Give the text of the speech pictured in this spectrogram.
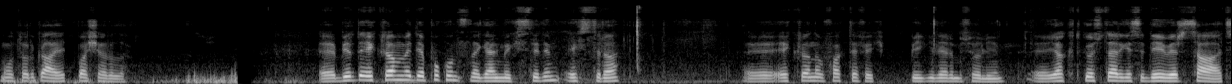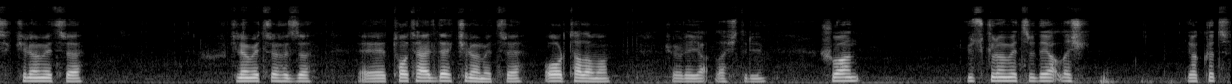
Motor gayet başarılı. Ee, bir de ekran ve depo konusuna gelmek istedim. Ekstra. Ee, ufak tefek bilgilerimi söyleyeyim. E, yakıt göstergesi devir, saat, kilometre, kilometre hızı, e, totalde kilometre, ortalamam. Şöyle yaklaştırayım. Şu an 100 kilometrede yaklaşık yakıt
